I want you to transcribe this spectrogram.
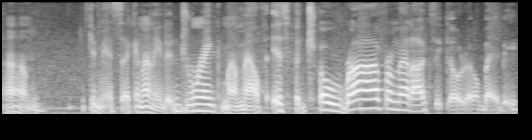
um, give me a second. I need a drink. My mouth is a dry from that oxycodone, baby.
